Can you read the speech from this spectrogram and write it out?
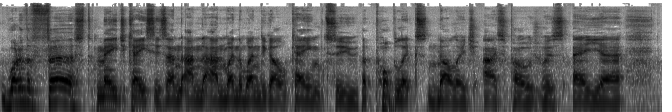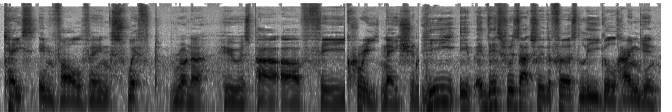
One of the first major cases, and, and, and when the Wendigo came to the public's knowledge, I suppose, was a uh, case involving Swift Runner, who was part of the Cree Nation. He, this was actually the first legal hanging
